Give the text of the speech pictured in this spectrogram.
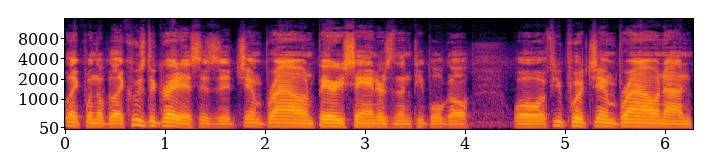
like when they'll be like, "Who's the greatest?" Is it Jim Brown, Barry Sanders, and then people will go, "Well, if you put Jim Brown on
